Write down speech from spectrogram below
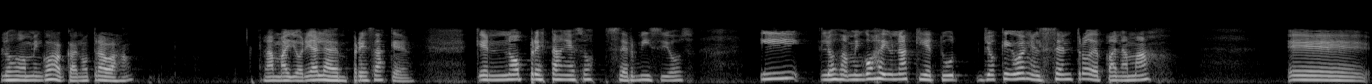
los domingos acá no trabajan. La mayoría de las empresas que, que no prestan esos servicios y los domingos hay una quietud. Yo que vivo en el centro de Panamá, eh,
